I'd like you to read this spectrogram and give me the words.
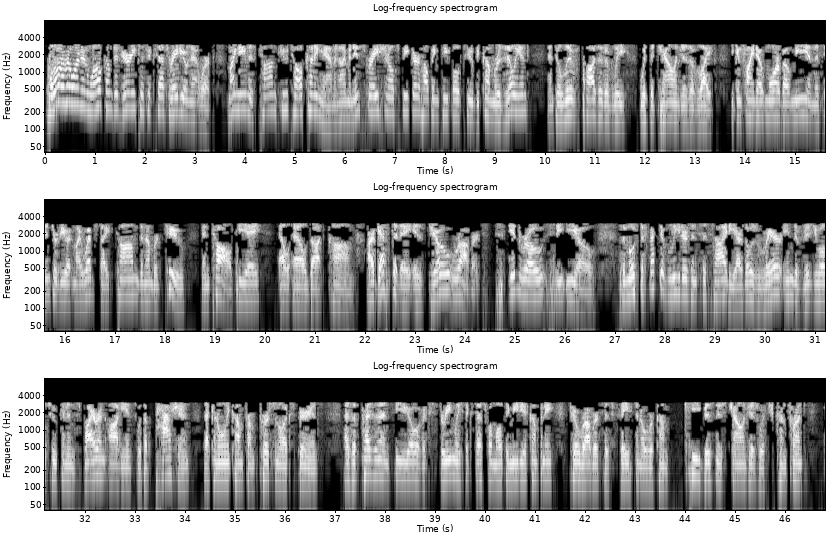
Hello, everyone, and welcome to Journey to Success Radio Network. My name is Tom Too Tall Cunningham, and I'm an inspirational speaker helping people to become resilient and to live positively with the challenges of life. You can find out more about me and this interview at my website, Tom, the number two, and Tall, T-A-L-L dot com. Our guest today is Joe Roberts, Skid Row CEO. The most effective leaders in society are those rare individuals who can inspire an audience with a passion that can only come from personal experience. As the president and CEO of extremely successful multimedia company, Joe Roberts has faced and overcome key business challenges which confront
